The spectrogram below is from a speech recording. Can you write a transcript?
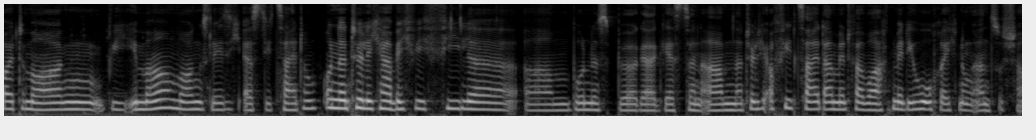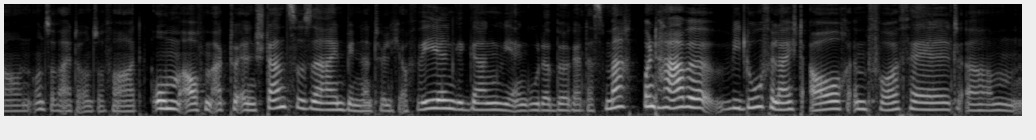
heute Morgen, wie immer, morgens lese ich erst die Zeitung. Und natürlich habe ich wie viele ähm, Bundesbürger gestern Abend natürlich auch viel Zeit damit verbracht, mir die Hochrechnung anzuschauen und so weiter und so fort. Um auf dem aktuellen Stand zu sein, bin natürlich auch wählen gegangen, wie ein guter Bürger das macht. Und habe, wie du vielleicht auch im Vorfeld, ähm,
